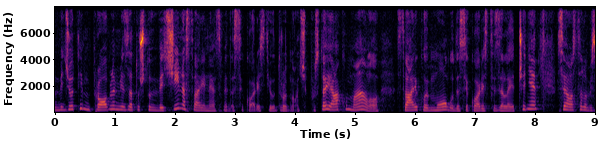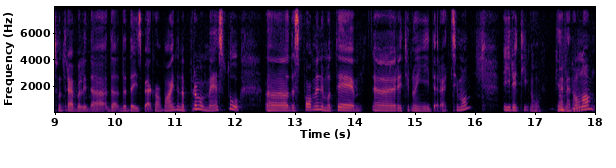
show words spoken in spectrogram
međutim, problem je zato što većina stvari ne sme da se koristi u trudnoći. Postoje jako malo stvari koje mogu da se koriste za lečenje, sve ostalo bismo trebali da, da, da, da izbegavamo. Ajde, na prvom mestu uh, Uh, da spomenemo te uh, retinoide recimo i retinu generalno. Mm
